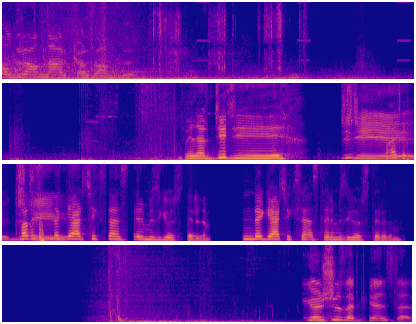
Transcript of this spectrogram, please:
Saldıranlar kazandı. Beyler cici. Cici. Hadi, cici. hadi şimdi gerçek senslerimizi gösterelim. Şimdi de gerçek senslerimizi gösterelim. Görüşürüz arkadaşlar.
